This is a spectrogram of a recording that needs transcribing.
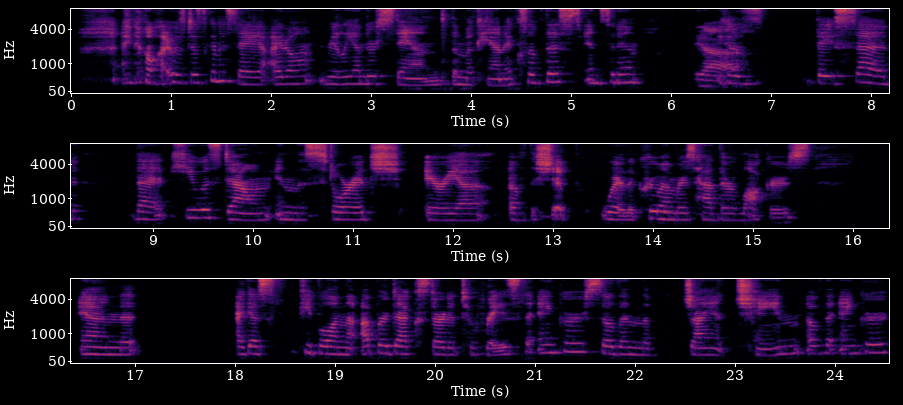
I know, I was just gonna say, I don't really understand the mechanics of this incident Yeah. because they said that he was down in the storage area of the ship where the crew members had their lockers. And I guess people on the upper deck started to raise the anchor, so then the giant chain of the anchor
